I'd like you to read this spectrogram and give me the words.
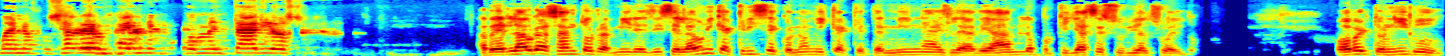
Bueno, pues a ver, Jaime, comentarios. A ver, Laura Santos Ramírez dice, la única crisis económica que termina es la de AMLO porque ya se subió el sueldo. Overton Eagle,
